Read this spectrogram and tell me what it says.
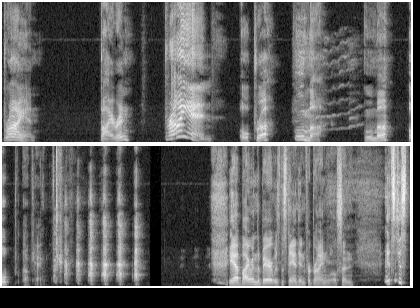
Brian. Byron? Brian! Oprah? Uma. Uma? Op. Okay. yeah, Byron the Bear was the stand in for Brian Wilson. It's just.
